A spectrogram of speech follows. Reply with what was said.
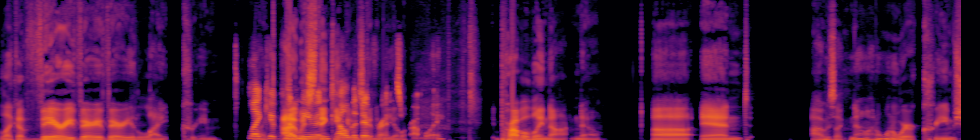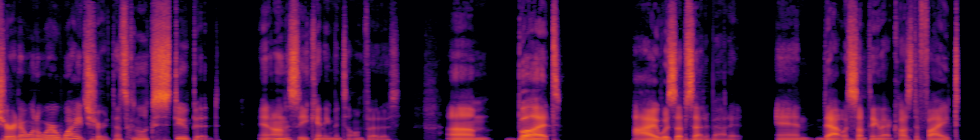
like a very very very light cream. like, like, you couldn't was even thinking tell the was gonna be difference, probably. Probably not. No. Uh, and I was like, no, I don't want to wear a cream shirt. I want to wear a white shirt. That's gonna look stupid. And honestly, you can't even tell in photos. Um, but I was upset about it, and that was something that caused a fight.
